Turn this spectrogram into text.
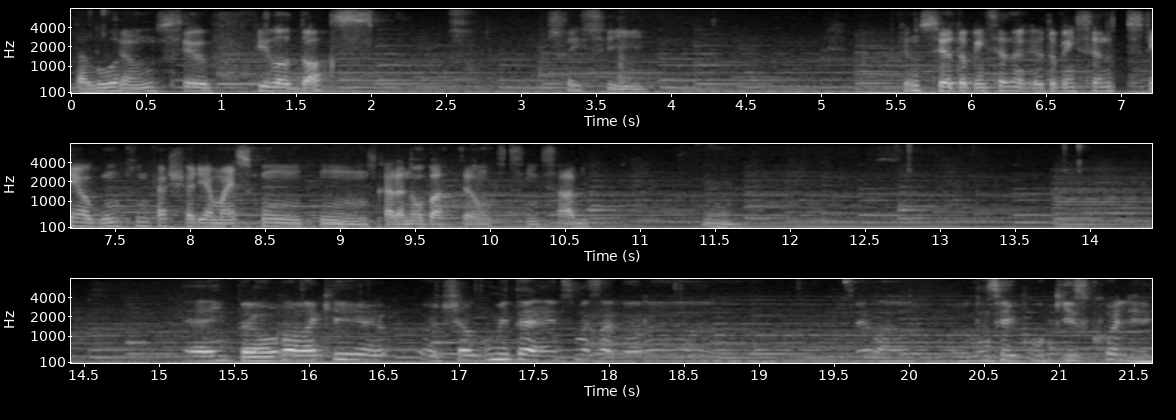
Da lua? Então, não sei, o Philodox. Não sei se. Eu não sei, eu tô pensando, eu tô pensando se tem algum que encaixaria mais com, com um cara novatão, assim, sabe? Hum. É, então, eu vou falar que eu tinha alguma ideia antes, mas agora. Sei lá, eu não sei o que escolher.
